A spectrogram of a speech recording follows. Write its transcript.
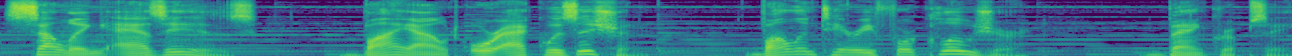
selling as is, buyout or acquisition, voluntary foreclosure, bankruptcy.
